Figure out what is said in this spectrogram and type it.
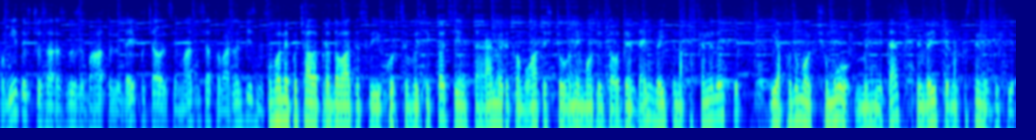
помітив, що зараз дуже багато людей почали займатися товарним бізнесом. Вони почали продавати свої курси в Тіктоці і інстаграмі, рекламувати, що вони можуть за один день вийти на пасивний дохід. І я подумав, чому мені теж не вийти на пасивний дохід.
